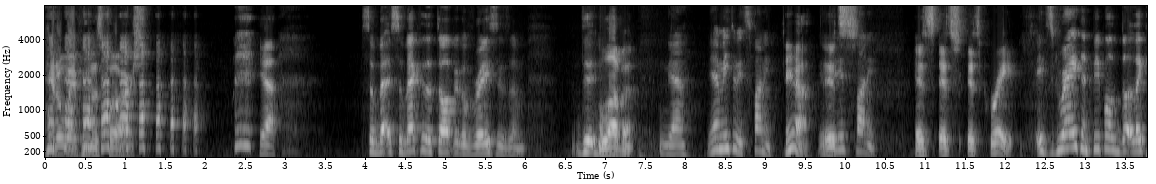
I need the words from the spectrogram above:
Get away from this farce. Yeah. So ba- so back to the topic of racism. The, Love it. yeah, yeah, me too. It's funny. Yeah, It it's is funny. it's it's it's great. it's great and people do, like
